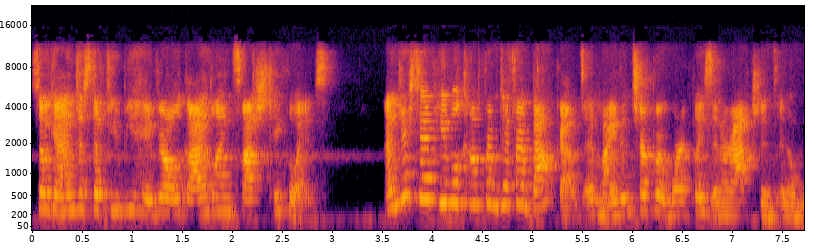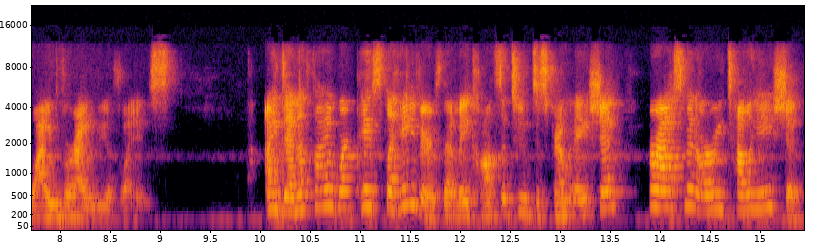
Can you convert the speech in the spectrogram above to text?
So again, just a few behavioral guidelines slash takeaways. Understand people come from different backgrounds and might interpret workplace interactions in a wide variety of ways. Identify workplace behaviors that may constitute discrimination, harassment, or retaliation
